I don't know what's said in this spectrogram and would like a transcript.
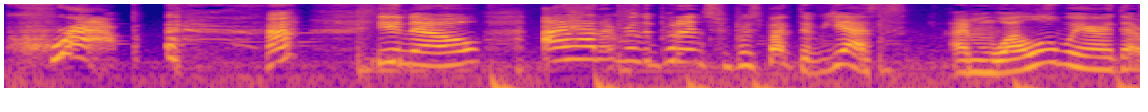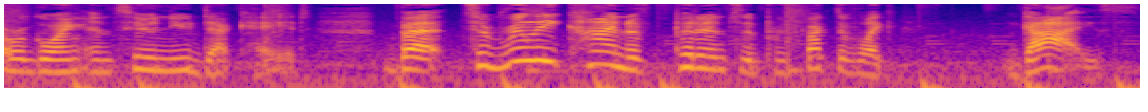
crap. you know, I hadn't really put it into perspective. Yes, I'm well aware that we're going into a new decade, but to really kind of put into perspective, like, guys,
